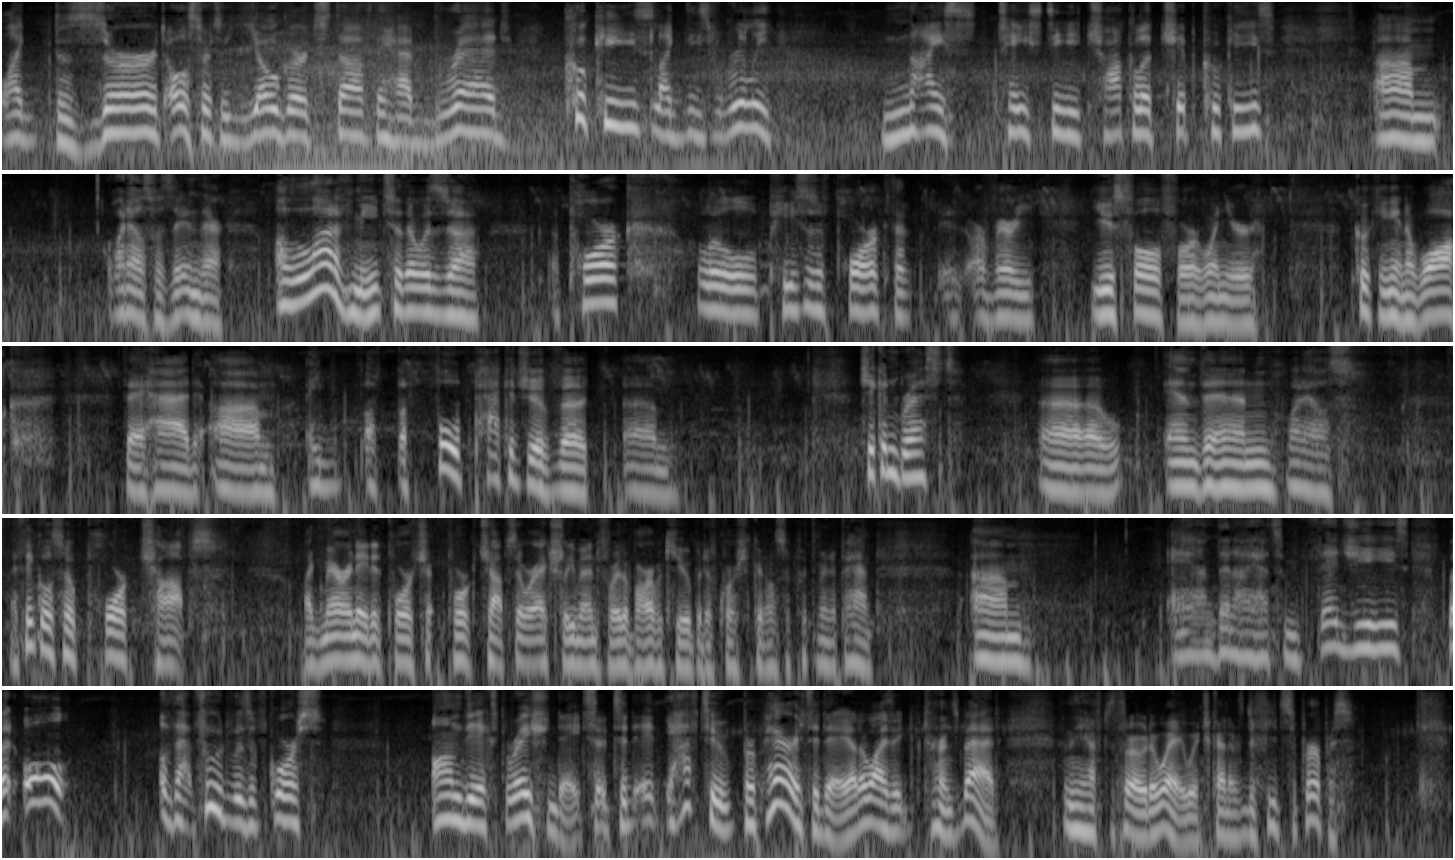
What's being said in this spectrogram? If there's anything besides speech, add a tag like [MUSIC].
like dessert, all sorts of yogurt stuff. They had bread, cookies, like these really nice, tasty chocolate chip cookies. Um, what else was in there? A lot of meat. So there was uh, a pork, little pieces of pork that are very useful for when you're cooking in a wok. They had um, a, a, a, full package of uh, um, chicken breast, uh, and then what else? I think also pork chops, like marinated pork, pork chops that were actually meant for the barbecue, but of course you can also put them in a pan. Um, and then I had some veggies, but all of that food was, of course, on the expiration date. So to, it, you have to prepare it today, otherwise it turns bad, and you have to throw it away, which kind of defeats the purpose.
